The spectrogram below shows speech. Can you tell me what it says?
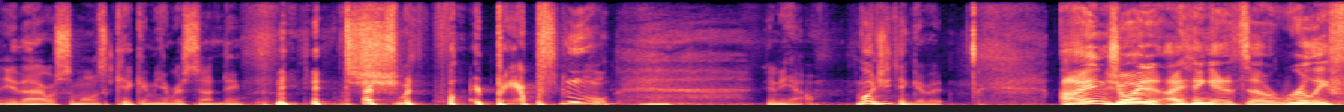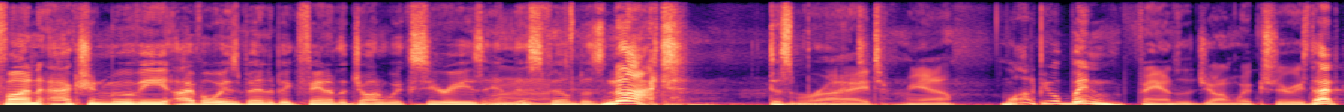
either that or someone was kicking me every Sunday. Touched with fire. Anyhow, what did you think of it? I enjoyed it. I think it's a really fun action movie. I've always been a big fan of the John Wick series, and this film does not disappoint. Right. Yeah. A lot of people have been fans of the John Wick series. That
